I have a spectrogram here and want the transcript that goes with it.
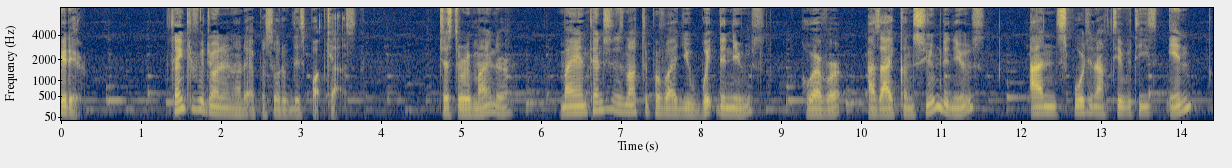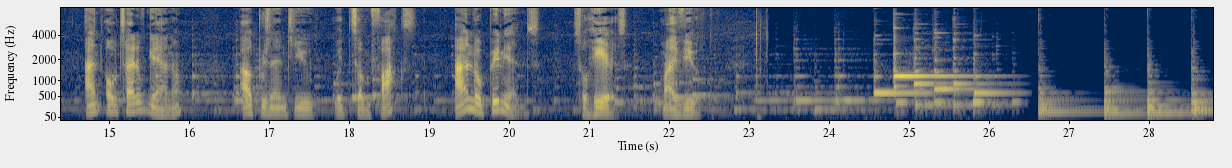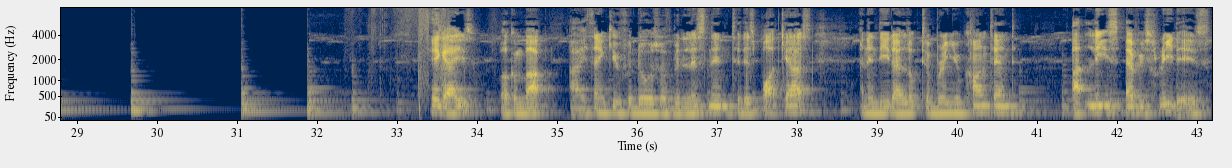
Hey there. Thank you for joining another episode of this podcast. Just a reminder my intention is not to provide you with the news. However, as I consume the news and sporting activities in and outside of Guyana, I'll present you with some facts and opinions. So here's my view. Hey guys, welcome back. I thank you for those who have been listening to this podcast. And indeed, I look to bring you content at least every three days.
